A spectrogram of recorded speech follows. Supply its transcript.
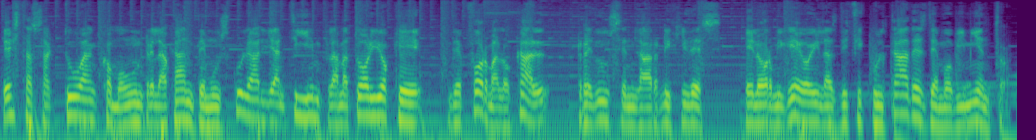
Estas actúan como un relajante muscular y antiinflamatorio que, de forma local, reducen la rigidez, el hormigueo y las dificultades de movimiento.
